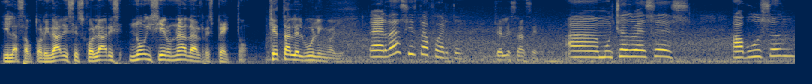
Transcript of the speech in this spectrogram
y las autoridades escolares no hicieron nada al respecto. ¿Qué tal el bullying, oye? La verdad sí está fuerte. ¿Qué les hace? Ah, muchas veces abusan.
